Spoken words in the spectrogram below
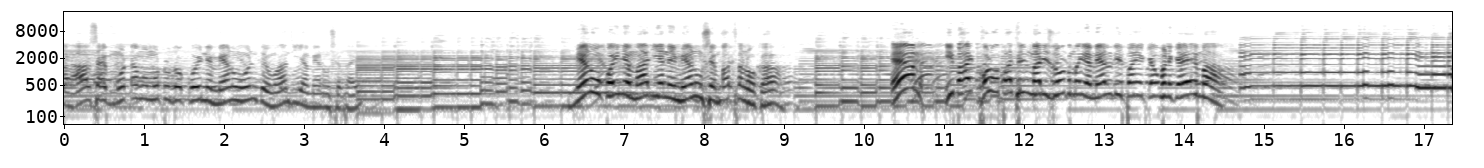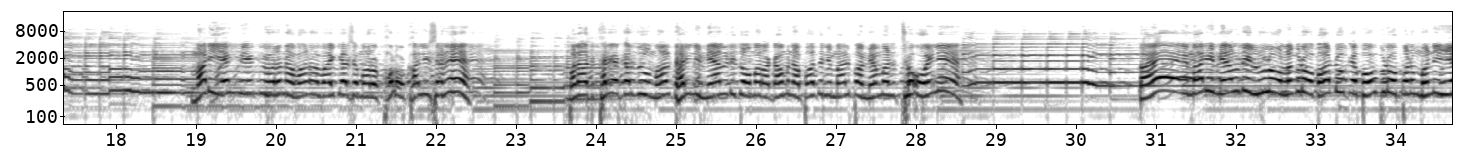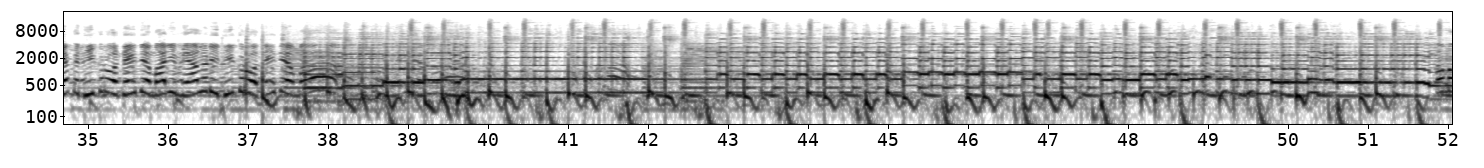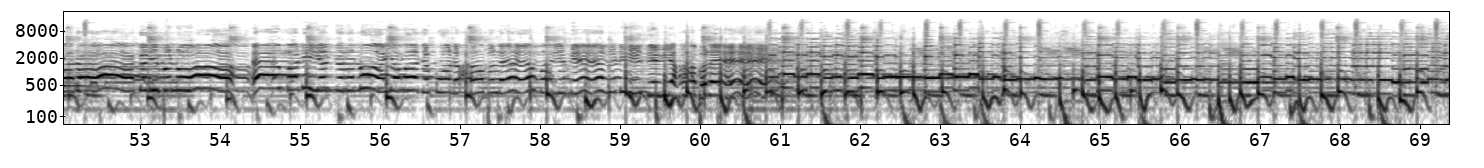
અને આ સાહેબ મોટામાં મોટું તો કોઈને મેણું હોય ને તો વાંજિયા મેણું છે ભાઈ. મેણું કોઈને મારીએ નહીં મેણું છે માથાનો ઘા. એમ? ઈ બાઈ ખોળો પાથરીને મારી જોગમાં એ મેલડી પાસે કેવું કે એમાં મારી એકવી એકવી વર્ષના વાણા વાગ્યા છે, મારો ખોળો ખાલી છે ને. પણ આજ ખરેખર જો માલધારીની મેલડી તો અમારા ગામના પાદરની માલપા મહેમાન થયો હોય ને. એ મારી મેલડી લૂલો, લંગડો બાડો કે બોબડો, પણ મને એક દીકરો દઈ દે, મારી મેલડી દીકરો દઈ દે, માં. મેલડી દેવી સાંભળે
